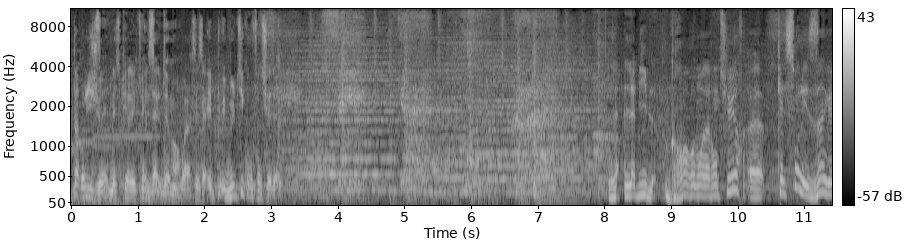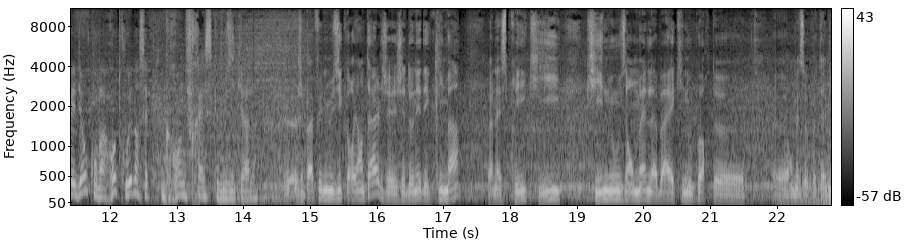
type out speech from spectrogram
Pas religieux, mais spirituel. Exactement. Voilà, c'est ça. Et multiconfessionnel. La, la Bible, grand roman d'aventure, euh, quels sont les ingrédients qu'on va retrouver dans cette grande fresque musicale? Je- J'ai pas fait une musique orientale, j'ai j'ai donné des climats, un esprit qui, qui nous emmène là-bas et qui nous porte euh, euh, en Mésopotamie.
